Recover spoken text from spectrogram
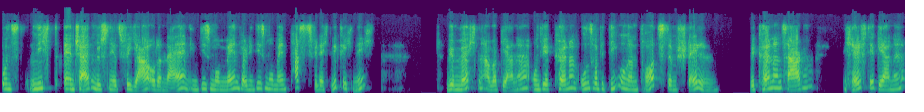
uns nicht entscheiden müssen jetzt für Ja oder Nein in diesem Moment, weil in diesem Moment passt es vielleicht wirklich nicht. Wir möchten aber gerne und wir können unsere Bedingungen trotzdem stellen. Wir können sagen, ich helfe dir gerne,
